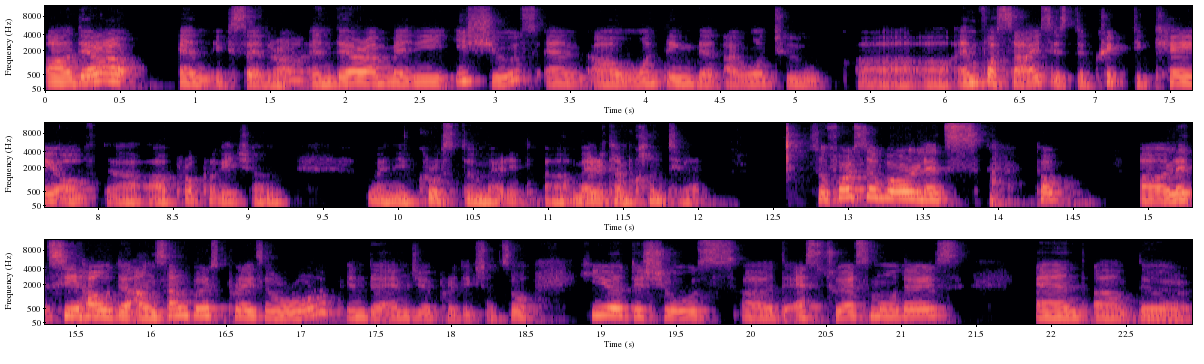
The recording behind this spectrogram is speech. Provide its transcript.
Uh, there are and etc. And there are many issues. And uh, one thing that I want to uh, uh, emphasize is the quick decay of the uh, propagation when it crosses the marit maritime continent. So first of all, let's talk. let's see how the ensembles plays a role in the MJO prediction. So here this shows the S2S models and the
